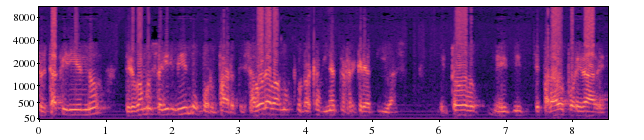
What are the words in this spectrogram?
lo está pidiendo, pero vamos a ir viendo por partes. Ahora vamos por las caminatas recreativas, de todo separados por edades.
